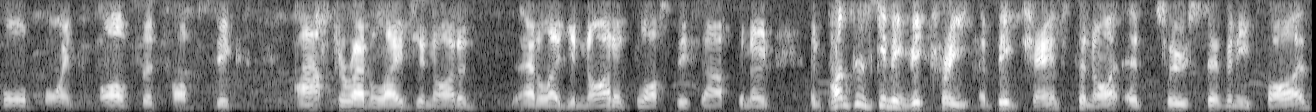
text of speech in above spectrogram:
four points of the top six after Adelaide United. Adelaide United lost this afternoon, and punters giving victory a big chance tonight at 275.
